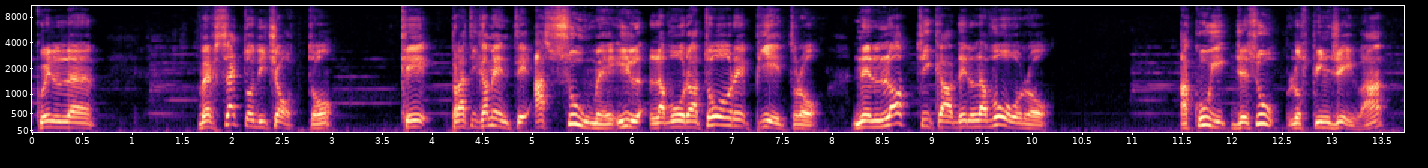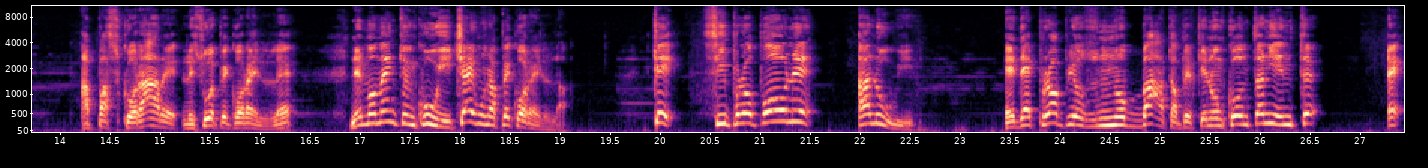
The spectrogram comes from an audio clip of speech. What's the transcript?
quel versetto 18 che praticamente assume il lavoratore Pietro nell'ottica del lavoro a cui Gesù lo spingeva a pascorare le sue pecorelle, nel momento in cui c'è una pecorella che si propone a lui ed è proprio snobbata perché non conta niente, è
